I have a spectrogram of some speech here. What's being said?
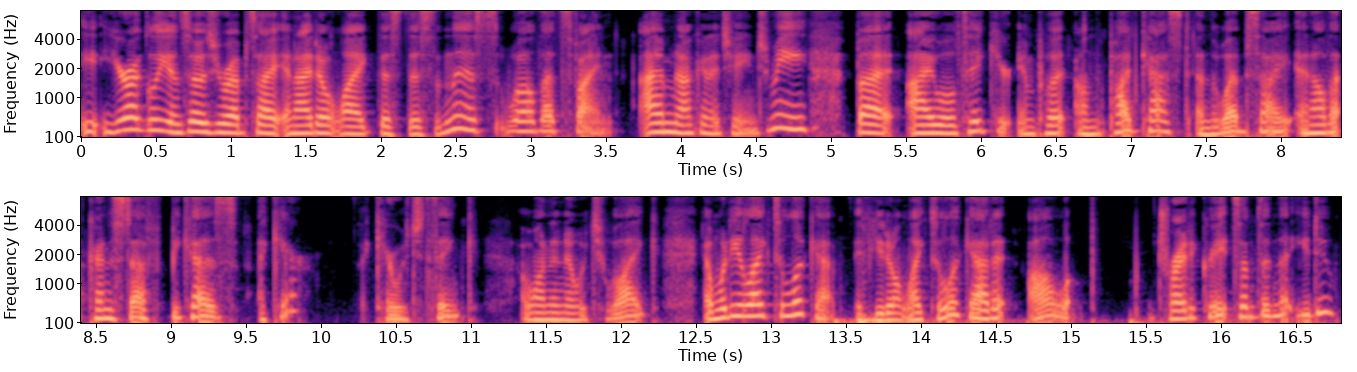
you're ugly and so is your website and I don't like this, this, and this, well, that's fine. I'm not going to change me, but I will take your input on the podcast and the website and all that kind of stuff because I care. I care what you think. I want to know what you like. And what do you like to look at? If you don't like to look at it, I'll try to create something that you do.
